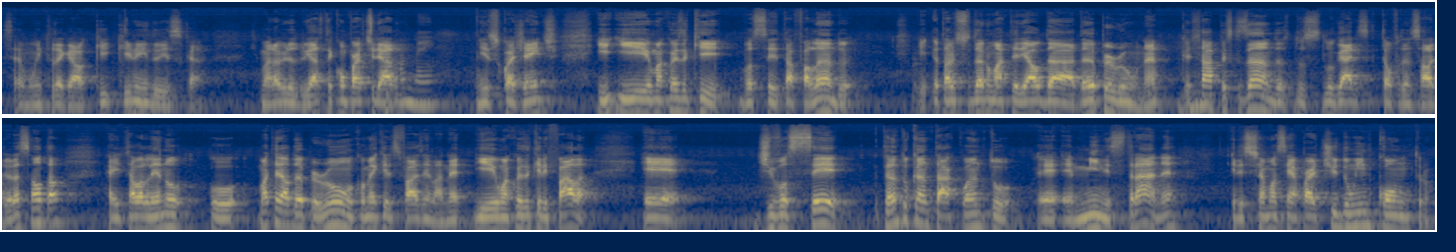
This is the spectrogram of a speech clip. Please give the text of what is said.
Isso é muito legal. Que, que lindo isso, cara. Que maravilhoso. Obrigado por ter compartilhado Amém. isso com a gente. E, e uma coisa que você está falando, eu estava estudando o material da, da Upper Room, né? Porque a gente estava pesquisando dos, dos lugares que estão fazendo sala de oração e tal. A gente estava lendo o material da Upper Room, como é que eles fazem lá, né? E uma coisa que ele fala é de você tanto cantar quanto é, é ministrar, né? Eles chamam assim a partir de um encontro.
